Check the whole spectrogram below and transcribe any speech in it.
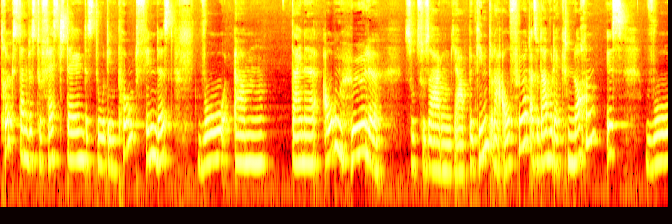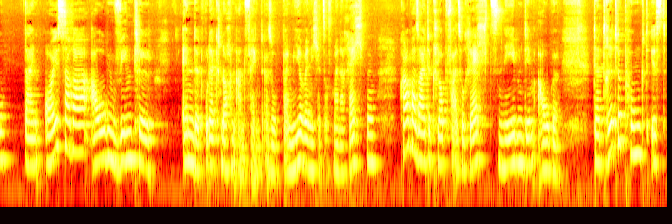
drückst, dann wirst du feststellen, dass du den Punkt findest, wo ähm, deine Augenhöhle sozusagen ja beginnt oder aufhört. Also da, wo der Knochen ist, wo dein äußerer Augenwinkel endet, wo der Knochen anfängt. Also bei mir, wenn ich jetzt auf meiner rechten Körperseite klopfe, also rechts neben dem Auge. Der dritte Punkt ist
